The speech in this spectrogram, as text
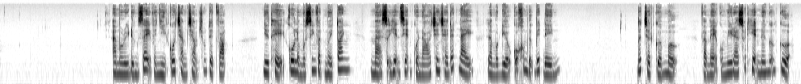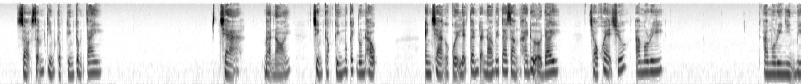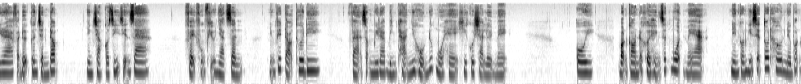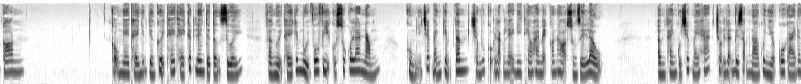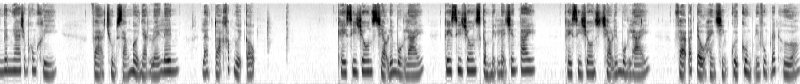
Amory đứng dậy và nhìn cô chằm chằm trong tuyệt vọng. Như thể cô là một sinh vật mới toanh mà sự hiện diện của nó trên trái đất này Là một điều cô không được biết đến Bất chợt cửa mở Và mẹ của Mira xuất hiện nơi ngưỡng cửa dọ dẫm tìm cặp kính cầm tay Chà, bà nói Chỉnh cặp kính một cách đôn hậu anh chàng ở quầy lễ tân đã nói với ta rằng hai đứa ở đây. Cháu khỏe chứ, Amory? Amory nhìn Mira và đợi cơn chấn động, nhưng chẳng có gì diễn ra. Vẻ phụng phịu nhạt dần, những vết đỏ thưa đi, và giọng Mira bình thản như hồ nước mùa hè khi cô trả lời mẹ. Ôi, bọn con đã khởi hành rất muộn mẹ ạ, nên con nghĩ sẽ tốt hơn nếu bọn con... Cậu nghe thấy những tiếng cười the thế cất lên từ tầng dưới và ngửi thấy cái mùi vô vị của sô-cô-la nóng cùng những chiếc bánh điểm tâm trong lúc cậu lặng lẽ đi theo hai mẹ con họ xuống dưới lầu. Âm thanh của chiếc máy hát trộn lẫn với giọng nói của nhiều cô gái đang ngân nga trong không khí và chùm sáng mở nhạt lóe lên, lan tỏa khắp người cậu. Casey Jones trèo lên buồng lái, Casey Jones cầm mệnh lệnh trên tay. Casey Jones trèo lên buồng lái và bắt đầu hành trình cuối cùng đến vùng đất hứa.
